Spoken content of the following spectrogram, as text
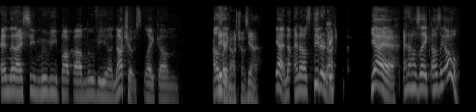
and then I see movie pop uh, movie uh, nachos like um. I was Theater like, nachos, yeah yeah, no, and I was theater like, yeah, yeah, and I was like, I was like, oh,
